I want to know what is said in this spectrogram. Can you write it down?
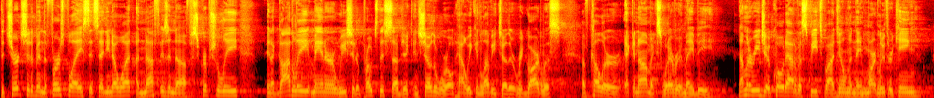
The church should have been the first place that said, you know what, enough is enough. Scripturally, in a godly manner, we should approach this subject and show the world how we can love each other regardless of color, economics, whatever it may be. Now, I'm going to read you a quote out of a speech by a gentleman named Martin Luther King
